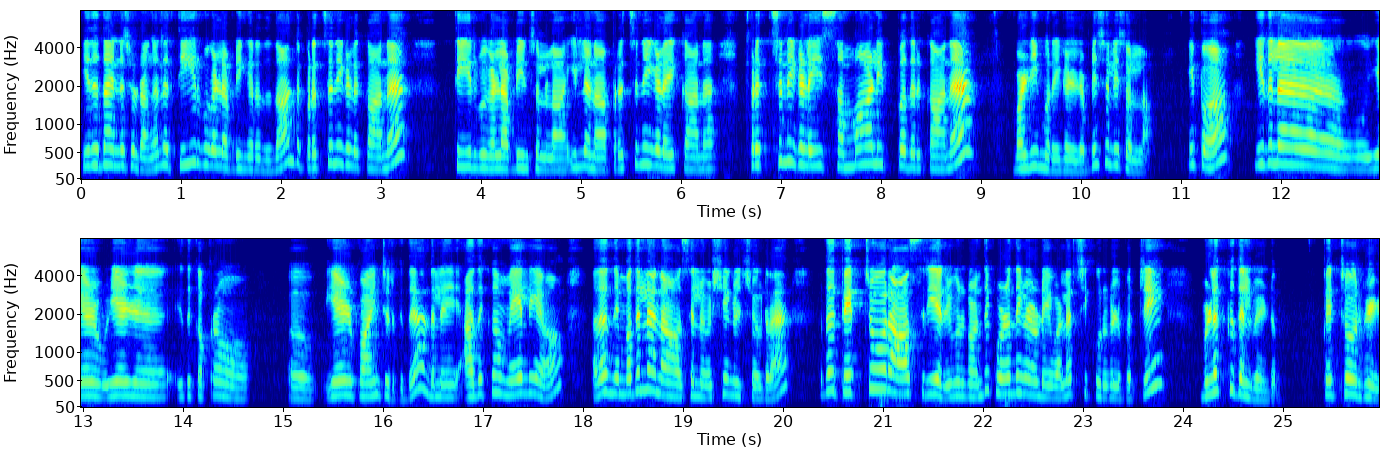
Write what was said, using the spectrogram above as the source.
இதுதான் என்ன சொல்றாங்க? இந்த தீர்வுகள் அப்படிங்கிறது தான் இந்த பிரச்சனைகளுக்கான தீர்வுகள் அப்படின்னு சொல்லலாம். இல்லைனா பிரச்சனைகளுக்கான பிரச்சனைகளை சமாளிப்பதற்கான வழிமுறைகள் அப்படின்னு சொல்லி சொல்லலாம். இப்போ இதில் ஏழு ஏழு இதுக்கப்புறம் ஏழு பாயிண்ட் இருக்குது. அதில் அதுக்கு மேலேயும் அதாவது முதல்ல நான் சில விஷயங்கள் சொல்கிறேன் அதாவது பெற்றோர் ஆசிரியர் இவர்கள் வந்து குழந்தைகளுடைய வளர்ச்சி கூறுகள் பற்றி விளக்குதல் வேண்டும். பெற்றோர்கள்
